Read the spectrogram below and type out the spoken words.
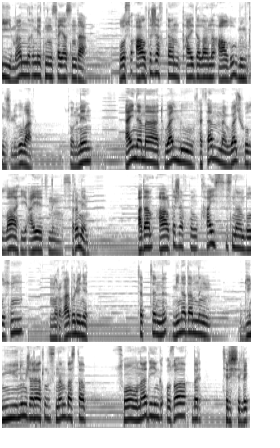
иман нығметінің саясында осы алты жақтан пайдалана алу мүмкіншілігі бар. Сонымен әйнәмә туәллу фәсәммә уәжхуллахи аятының сырымен адам алты жақтың қайсысынан болсын нұрға бөленеді тіпті мүмин адамның дүниенің жаратылысынан бастап соңына дейінгі ұзақ бір тіршілік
